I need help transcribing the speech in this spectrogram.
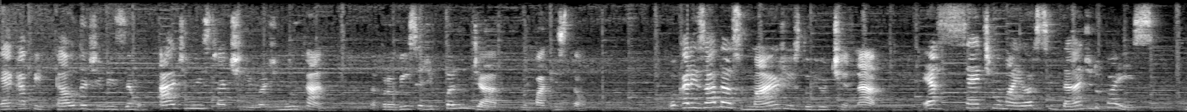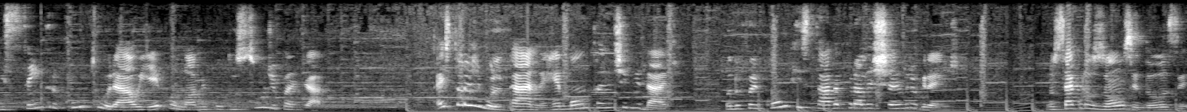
é a capital da divisão administrativa de Multan, na província de Punjab, no Paquistão. Localizada às margens do rio Chenab, é a sétima maior cidade do país e centro cultural e econômico do sul de Punjab. A história de Multan remonta à antiguidade, quando foi conquistada por Alexandre o Grande. Nos séculos 11 e 12,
